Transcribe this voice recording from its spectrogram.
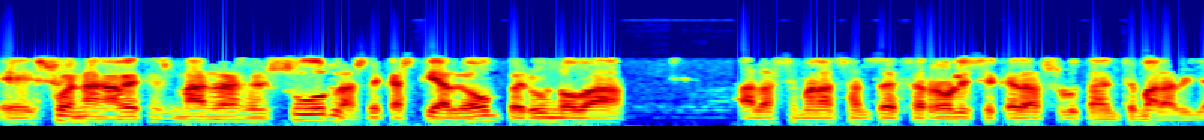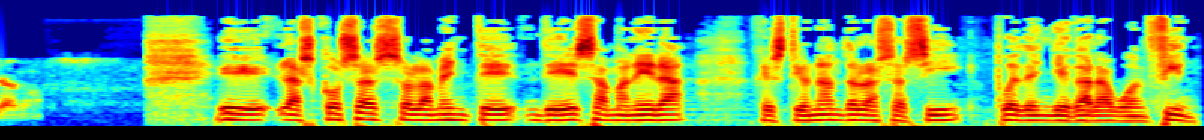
Eh, suenan a veces más las del sur, las de Castilla y León, pero uno va a la Semana Santa de Ferrol y se queda absolutamente maravillado. Eh, las cosas solamente de esa manera, gestionándolas así, pueden llegar a buen fin.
